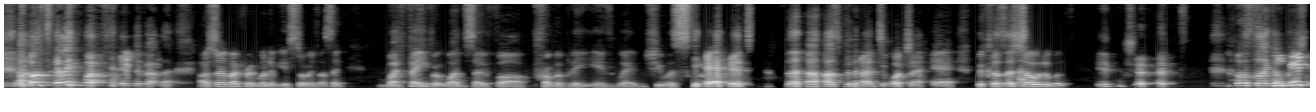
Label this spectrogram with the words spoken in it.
I was telling my friend about that. I was showing my friend one of your stories. I said, my favorite one so far probably is when she was scared that her husband had to wash her hair because her oh. shoulder was injured. I was like, he did,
